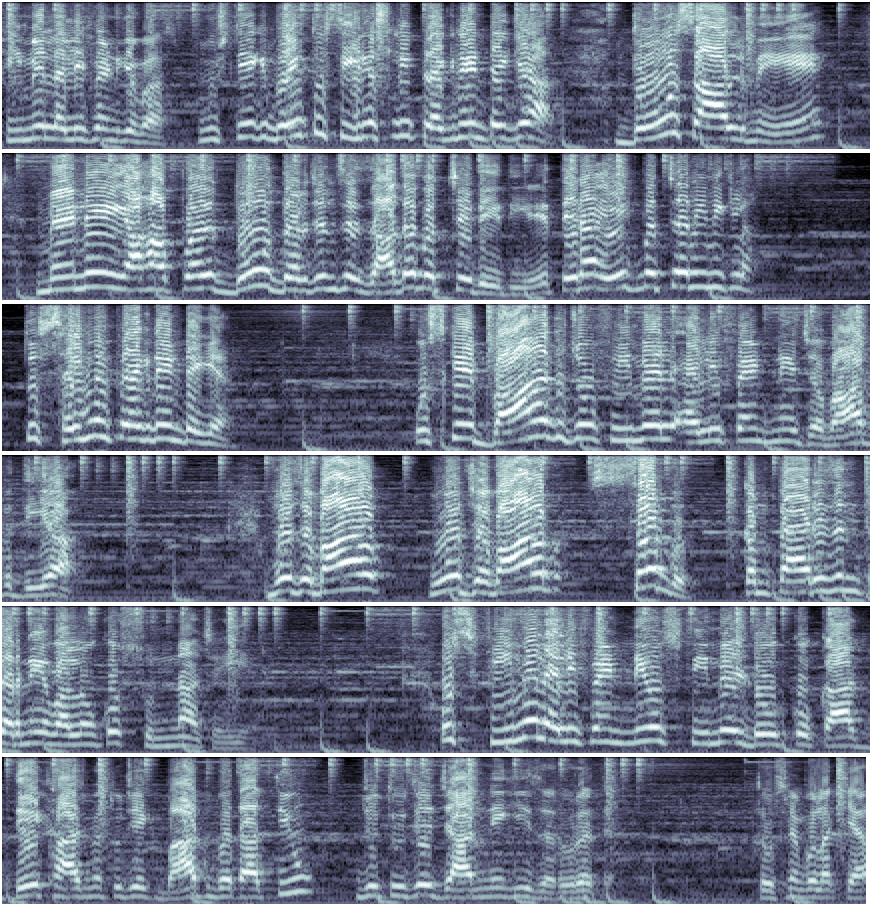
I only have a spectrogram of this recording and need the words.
फीमेल एलिफेंट के पास पूछती है कि भाई तू सीरियसली प्रेग्नेंट है क्या? दो साल में मैंने यहाँ पर दो दर्जन से ज़्यादा बच्चे दे दिए। तेरा एक बच्चा नहीं निकला। तो सही में प्रेग्नेंट है क्या? उसके बाद जो फीमेल एलिफेंट ने जवाब दिया वो जवाब वो जवाब सब कंपैरिजन करने वालों को सुनना चाहिए। उस फीमेल एलिफेंट ने उस फीमेल डॉग को कहा, देख, आज मैं तुझे एक बात बताती हूँ, जो तुझे जानने की ज़रूरत है। तो उसने बोला, क्या?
